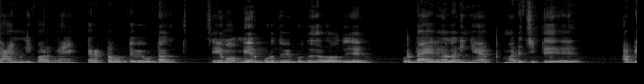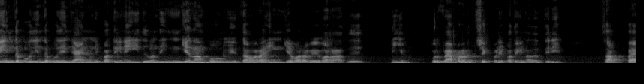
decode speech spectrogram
ஜாயின் பண்ணி பாருங்களேன். கரெக்டாக ஒட்டவே ஒட்டாது. சேமாக மேற்பொருந்தவே பொருந்தாது. அதாவது ஒரு டயகனலை நீங்கள் மடிச்சுட்டு அப்படியே இந்த பகுதி இந்த பகுதியும் ஜாயின் பண்ணி பார்த்தீங்கன்னா இது வந்து இங்கே தான் போகுமே தவிர இங்கே வரவே வராது. நீங்கள் ஒரு பேப்பர் எடுத்து செக் பண்ணி பார்த்தீங்கன்னா தான் தெரியும். ஸோ அப்போ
